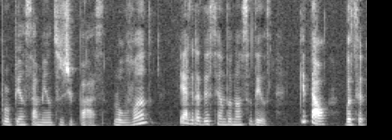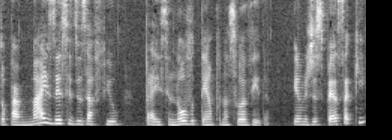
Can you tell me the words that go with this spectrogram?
por pensamentos de paz, louvando e agradecendo o nosso Deus. Que tal você topar mais esse desafio para esse novo tempo na sua vida? Eu me despeço aqui,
